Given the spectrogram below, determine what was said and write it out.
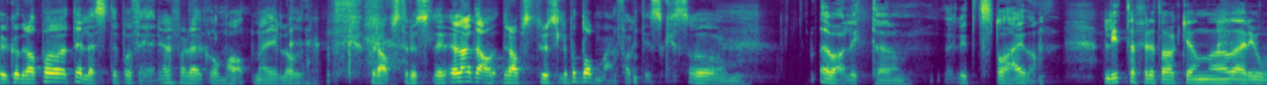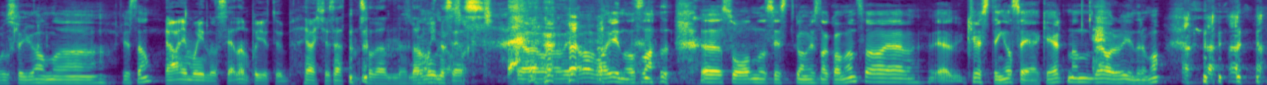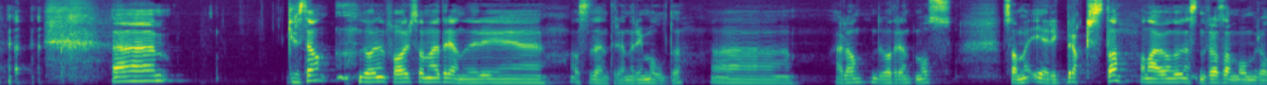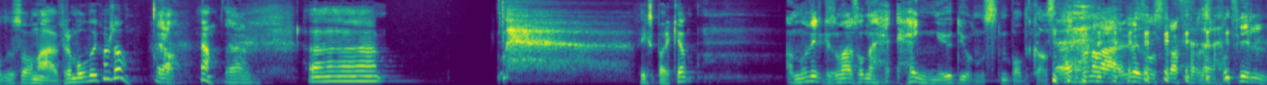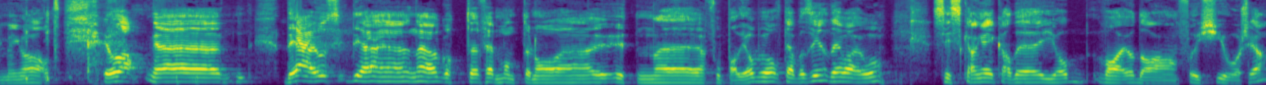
ikke å dra på, til Leicester på ferie, for det kom hatmail og drapstrusler Nei, drapstrusler på dommeren, faktisk. Så det var litt, eh, litt ståhei, da. Litt tøffere tak enn eh, det er i Obos-ligaen, Kristian? Eh, ja, jeg må inn og se den på YouTube. Jeg har ikke sett den, så den, den må inn og ses. jeg, jeg var inne og eh, så den sist gang vi snakka om den, så jeg, jeg, kvestinga ser jeg ikke helt, men det har du innrømma. Kristian, uh, du har en far som er trener i, assistenttrener i Molde. Erland, du har trent Moss sammen med Erik Brakstad. Han er jo nesten fra samme område, så han er fra Molde, kanskje? Ja, ja. det er han. Uh, fikk sparken. Ja, nå virker det som det er sånn Henge ut Johnsen-podkast For nå er det liksom straffes på filming og alt. Jo da. Eh, det er jo Når jeg har gått fem måneder nå eh, uten fotballjobb, holdt jeg på å si Det var jo Sist gang jeg ikke hadde jobb, var jo da for 20 år sia.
